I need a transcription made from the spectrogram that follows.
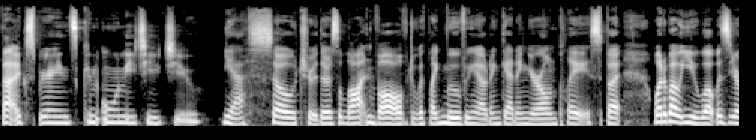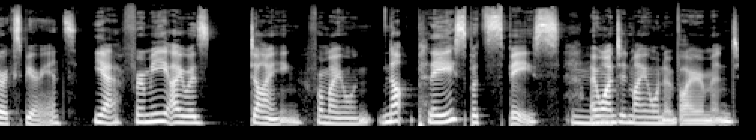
that experience can only teach you. Yes, so true. There's a lot involved with like moving out and getting your own place. But what about you? What was your experience? Yeah, for me, I was dying for my own not place but space. Mm. I wanted my own environment.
